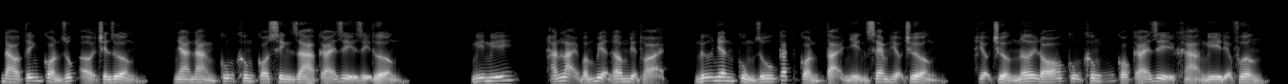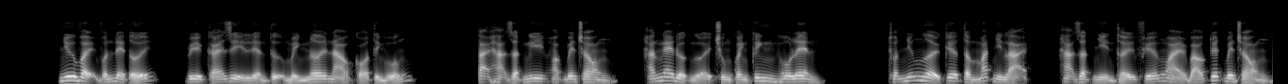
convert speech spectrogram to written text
đào tinh còn giúp ở trên giường, nhà nàng cũng không có sinh ra cái gì dị thường. Nghĩ nghĩ, hắn lại bấm biện âm điện thoại, nữ nhân cùng du cắt còn tại nhìn xem hiệu trưởng, hiệu trưởng nơi đó cũng không có cái gì khả nghi địa phương. Như vậy vấn đề tới, vì cái gì liền tự mình nơi nào có tình huống. Tại hạ giật nghi hoặc bên trong, hắn nghe được người chung quanh kinh hô lên. Thuận những người kia tầm mắt nhìn lại, hạ giật nhìn thấy phía ngoài báo tuyết bên trong,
